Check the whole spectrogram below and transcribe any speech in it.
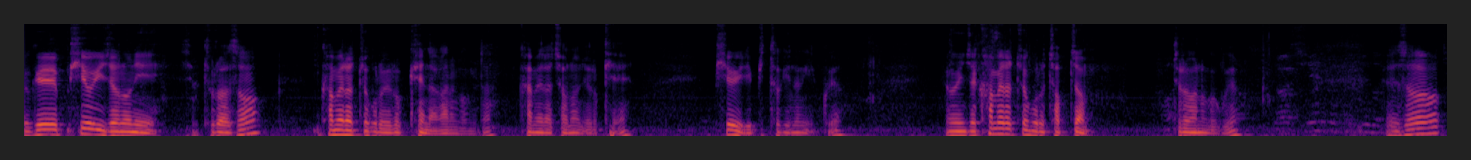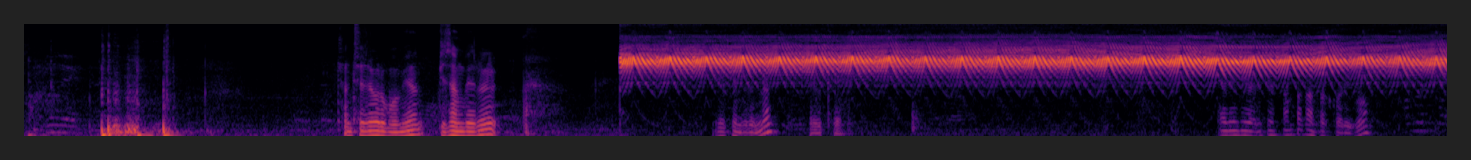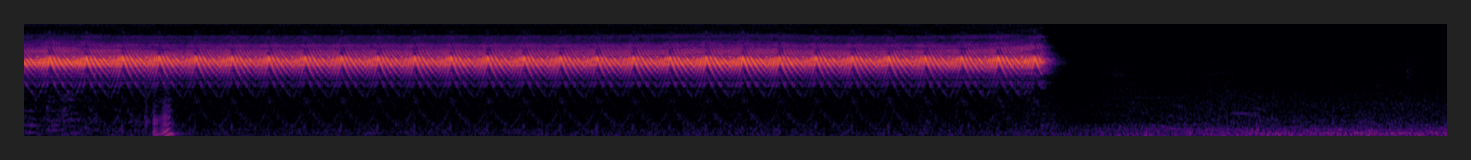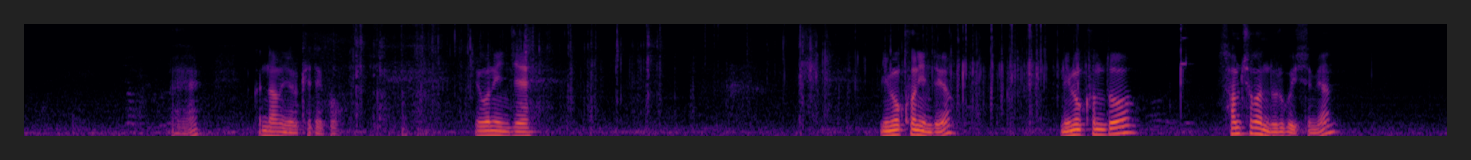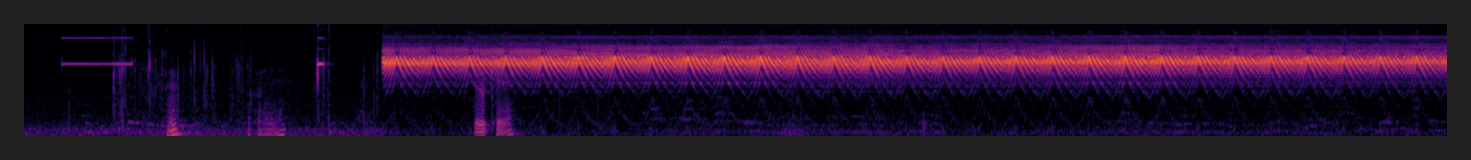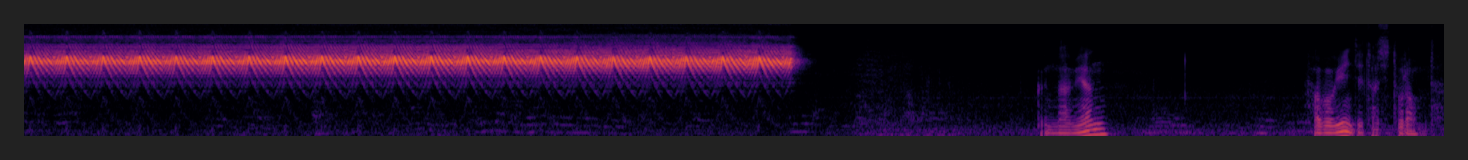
요게 POE 전원이 지금 들어와서 카메라 쪽으로 이렇게 나가는 겁니다. 카메라 전원 이렇게 POE 리피터 기능이 있고요. 여기 이제 카메라 쪽으로 접점 들어가는 거고요. 그래서 전체적으로 보면 비상벨을 이렇게 누르면 이렇게 LED가 이렇게 깜빡깜빡거리고 이렇게 네. 끝나면 이렇게 되고. 이거는 이제 리모컨인데요. 리모컨도 3초간 누르고 있으면. 이렇게 끝나면 팝업이 이제 다시 돌아옵니다.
